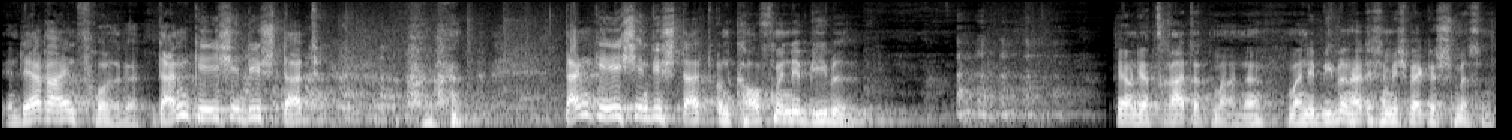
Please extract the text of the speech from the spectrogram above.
In der Reihenfolge. Dann gehe ich in die Stadt. Dann gehe ich in die Stadt und kaufe mir eine Bibel. Ja, und jetzt ratet mal, ne? meine Bibeln hatte ich nämlich weggeschmissen.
